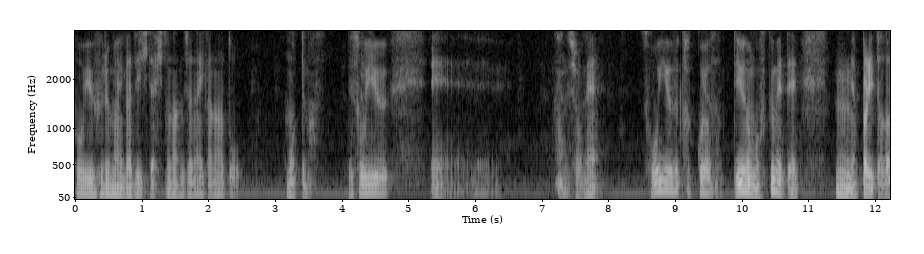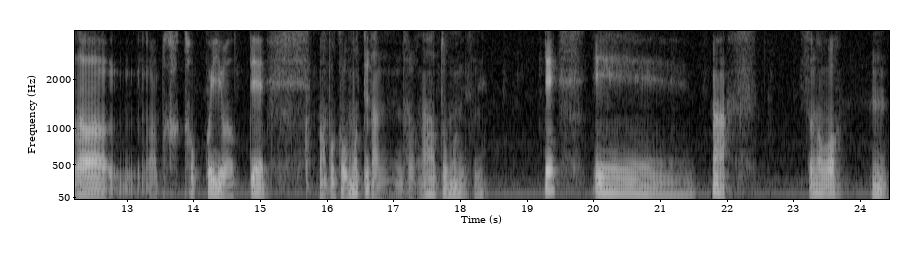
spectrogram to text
そういう振る舞いができた人なんじゃないかなと思ってます。でそういう、えー、なんでしょうねそういうかっこよさっていうのも含めて、うん、やっぱり高田はかっこいいよって、まあ、僕思ってたんだろうなと思うんですね。で、えー、まあ、その後、うん、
